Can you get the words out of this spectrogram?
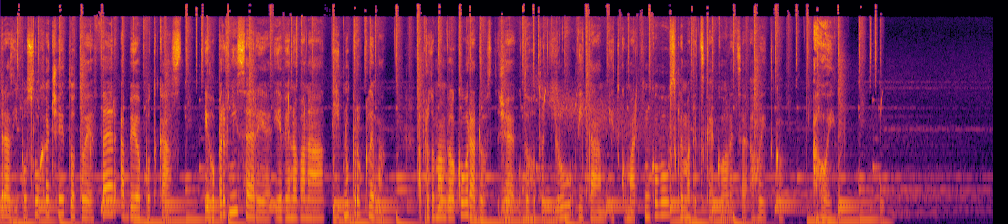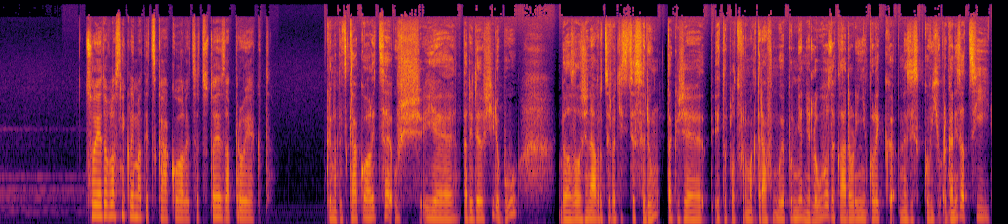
Drazí posluchači, toto je Fair a Bio podcast. Jeho první série je věnovaná Týdnu pro klima. A proto mám velkou radost, že u tohoto dílu vítám Jitku Martinkovou z Klimatické koalice. Ahoj Jitko. Ahoj. Co je to vlastně klimatická koalice? Co to je za projekt? Klimatická koalice už je tady delší dobu. Byla založena v roce 2007, takže je to platforma, která funguje poměrně dlouho. Zakládali několik neziskových organizací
